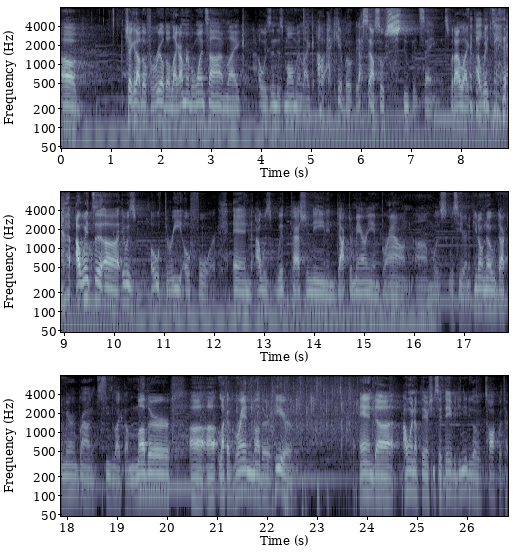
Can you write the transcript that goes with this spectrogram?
Um, check it out though for real though like i remember one time like i was in this moment like i, I can't believe i sound so stupid saying this but i like okay, i went to, say it now. i went to uh, it was 03 04 and i was with pastor Janine and dr marion brown um, was, was here and if you don't know dr marion brown she's like a mother uh, uh, like a grandmother here and uh, I went up there and she said, David, you need to go talk with her.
